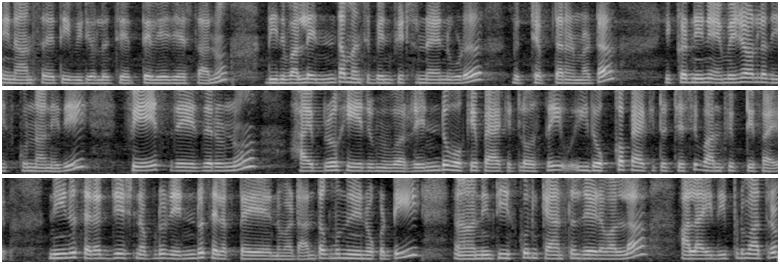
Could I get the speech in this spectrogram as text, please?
నేను ఆన్సర్ అయితే ఈ వీడియోలో తెలియజేస్తాను. దీనివల్ల ఎంత మంచి బెనిఫిట్స్ ఉన్నాయని కూడా మీకు చెప్తానమాట ఇక్కడ నేను అమెజాన్లో తీసుకున్నాను ఇది. ఫేస్ రేజరును హైబ్రో హెయిర్ రిమూవర్ రెండు ఒకే ప్యాకెట్లో వస్తాయి. ఇది ఒక్క ప్యాకెట్ వచ్చేసి వన్ ఫిఫ్టీ ఫైవ్. నేను సెలెక్ట్ చేసినప్పుడు రెండు సెలెక్ట్ అయ్యాయి అనమాట అంతకుముందు నేను ఒకటి నేను తీసుకుని క్యాన్సిల్ చేయడం వల్ల అలా ఇది ఇప్పుడు మాత్రం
